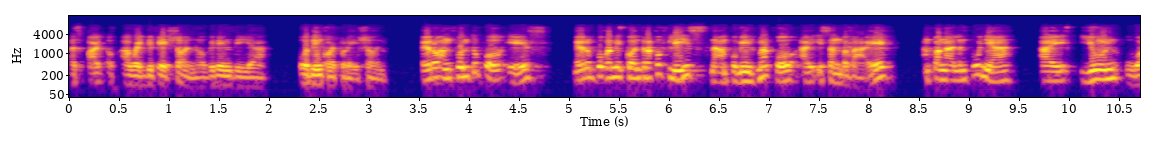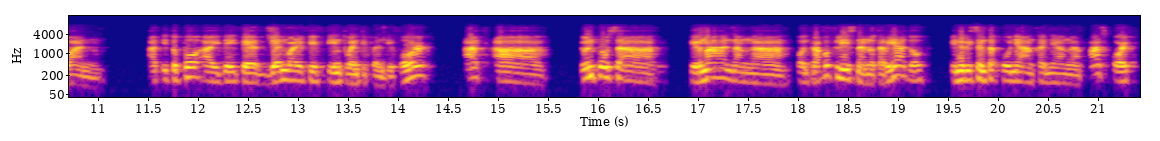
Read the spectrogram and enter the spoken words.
as part of our division no, within the uh, holding corporation. Pero ang punto po is, meron po kami contract of lease na ang pumirma po ay isang babae. Ang pangalan po niya ay Yun 1. At ito po ay dated January 15, 2024. At uh, doon po sa pirmahan ng uh, contract of lease na notaryado, pinresenta po niya ang kanyang uh, passport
